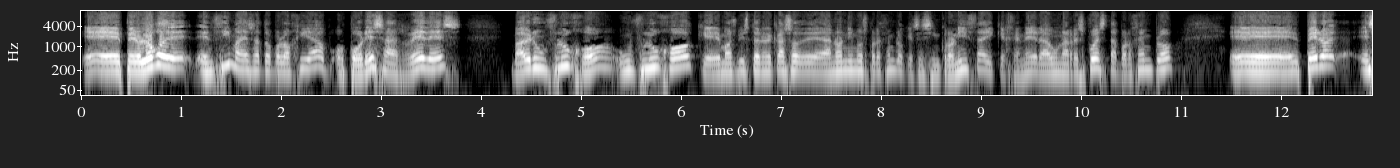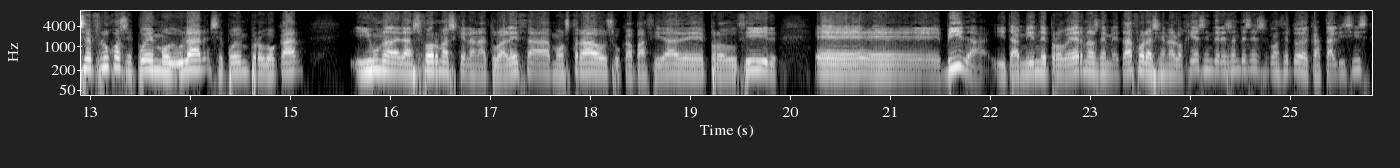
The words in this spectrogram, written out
Eh, pero luego, encima de esa topología, o, por esas redes, va a haber un flujo, un flujo que hemos visto en el caso de Anonymous, por ejemplo, que se sincroniza y que genera una respuesta, por ejemplo. Eh, pero ese flujo se puede modular, se pueden provocar y una de las formas que la naturaleza ha mostrado su capacidad de producir eh, vida y también de proveernos de metáforas y analogías interesantes es el concepto de catálisis.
